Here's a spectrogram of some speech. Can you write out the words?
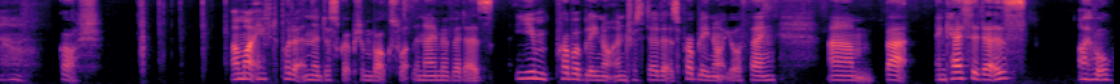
Oh, gosh. I might have to put it in the description box what the name of it is. You're probably not interested. It's probably not your thing. Um, but in case it is, I will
